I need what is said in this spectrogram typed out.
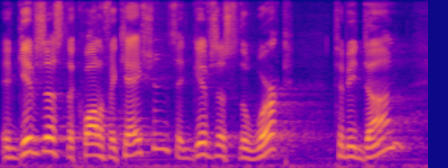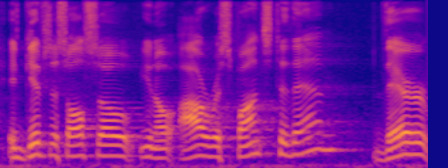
It gives us the qualifications, it gives us the work to be done, it gives us also you know, our response to them, their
